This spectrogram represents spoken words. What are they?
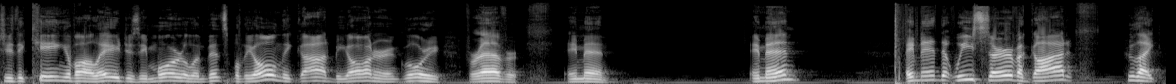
to the King of all ages, immortal, invincible, the only God, be honor and glory forever. Amen. Amen. Amen. That we serve a God who, like,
